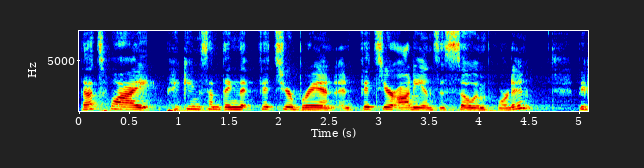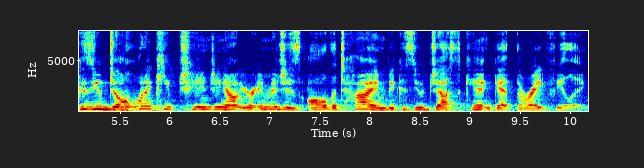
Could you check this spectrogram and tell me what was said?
That's why picking something that fits your brand and fits your audience is so important because you don't want to keep changing out your images all the time because you just can't get the right feeling.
